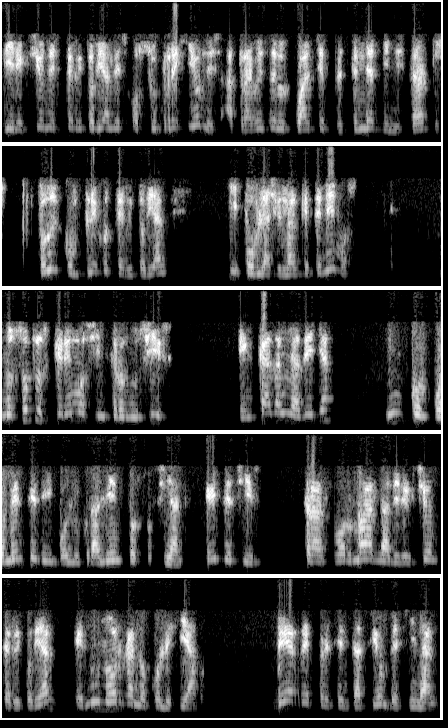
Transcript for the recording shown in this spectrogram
direcciones territoriales o subregiones, a través de lo cual se pretende administrar pues, todo el complejo territorial y poblacional que tenemos. Nosotros queremos introducir en cada una de ellas un componente de involucramiento social, es decir, transformar la dirección territorial en un órgano colegiado de representación vecinal,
